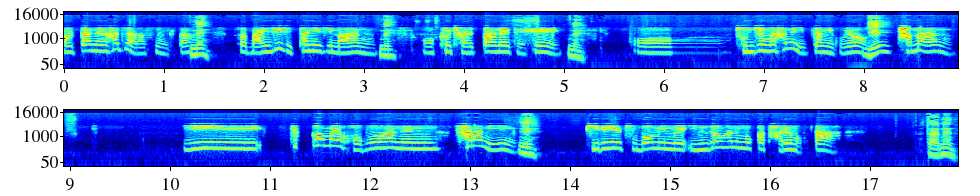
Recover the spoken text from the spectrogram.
결단을 하지 않았습니까? 네. 그래서 만시지탄이지만 네. 어, 그 결단에 대해 네. 어, 존중을 하는 입장이고요. 예? 다만 이 특검을 거부하는 사람이 예. 비리의 주범임을 인정하는 것과 다름없다. 라는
